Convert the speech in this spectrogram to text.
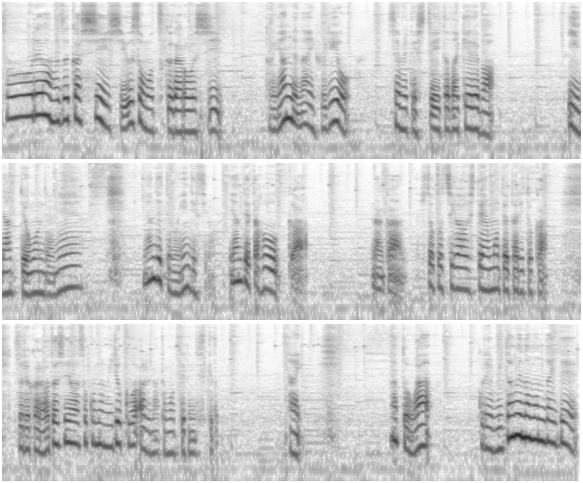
それは難しいし嘘もつくだろうし病んでないふりをせめてしていただければいいなって思うんだよね。病んでてもいいんですよ。病んでた方がなんか人と違う視点を持ってたりとかそれから私はそこの魅力はあるなと思ってるんですけど。はい。あとはこれ見た目の問題で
